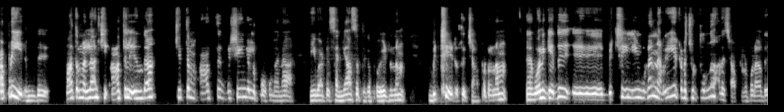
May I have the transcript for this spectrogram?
அப்படி இருந்து மாத்திரமல்ல ஆத்துல இருந்தா சித்தம் ஆத்து விஷயங்கள்ல போகுமானா நீ பாட்டு சந்நியாசத்துக்கு போயிடணும் பிட்சை எடுத்து சாப்பிடணும். உனக்கு எது பிட்சையிலையும் கூட நிறைய கிடைச்சுடுத்தோம்னா அதை சாப்பிடப்படாது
